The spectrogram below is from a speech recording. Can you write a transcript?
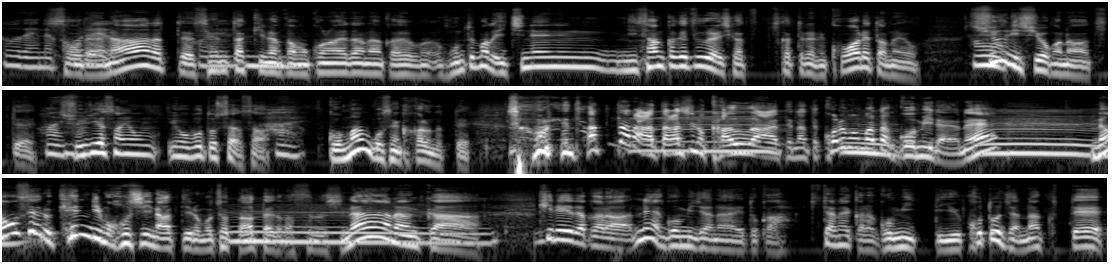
そうだよなそうだよな。だって洗濯機なんかもこの間なんか本当にまだ1年23か月ぐらいしか使ってないのに壊れたのよ。修理しようかなっつって、はい修理屋さん呼呼ぼうとしたらさ、はい。5万5千かかるんだって。それだったら新しいの買うわってなってこれもまたゴミだよね。ね直せる権利も欲しいなっていうのもちょっとあったりとかするしななんか。綺麗だからねゴミじゃないとか汚いからゴミっていうことじゃなくて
